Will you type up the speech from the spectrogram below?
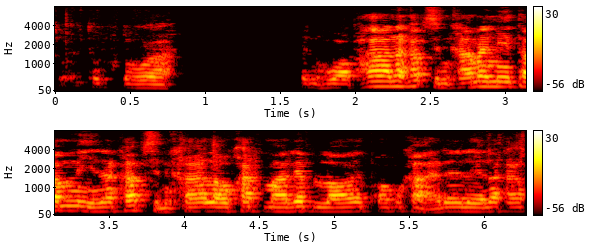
สวยทุกตัว เป็นหัวผ้านะครับ สินค้าไม่มีตำหนินะครับ สินค้าเราคัดมาเรียบร้อย พร้อมขายได้เลยนะครับ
